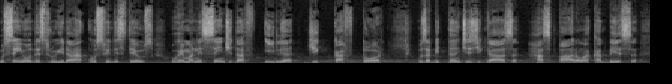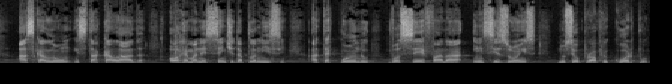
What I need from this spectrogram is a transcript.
O Senhor destruirá os filisteus, o remanescente da ilha de Caftor. Os habitantes de Gaza rasparam a cabeça, Ascalon está calada, ó remanescente da planície. Até quando você fará incisões no seu próprio corpo?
